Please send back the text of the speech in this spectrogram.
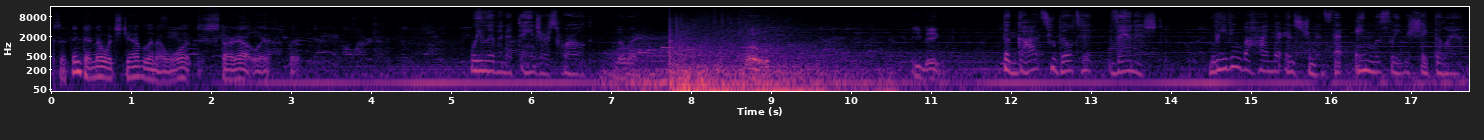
Because I think I know which javelin I want to start out with, but. We live in a dangerous world. No way. Whoa. You big. The gods who built it vanished, leaving behind their instruments that aimlessly reshape the land.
